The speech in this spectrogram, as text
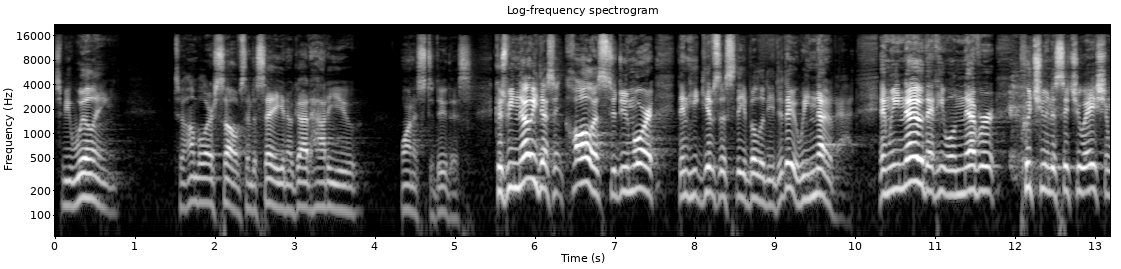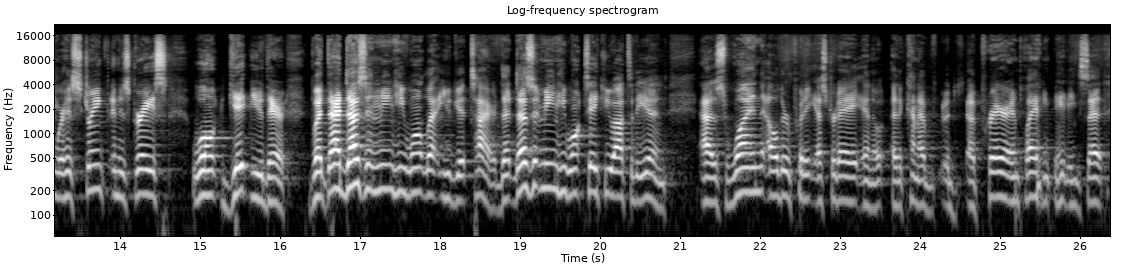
To be willing to humble ourselves and to say, you know, God, how do you want us to do this? Because we know He doesn't call us to do more than He gives us the ability to do. We know that. And we know that He will never put you in a situation where His strength and His grace won't get you there. But that doesn't mean He won't let you get tired. That doesn't mean He won't take you out to the end. As one elder put it yesterday in a, a kind of a, a, prayer and planning meeting, said,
